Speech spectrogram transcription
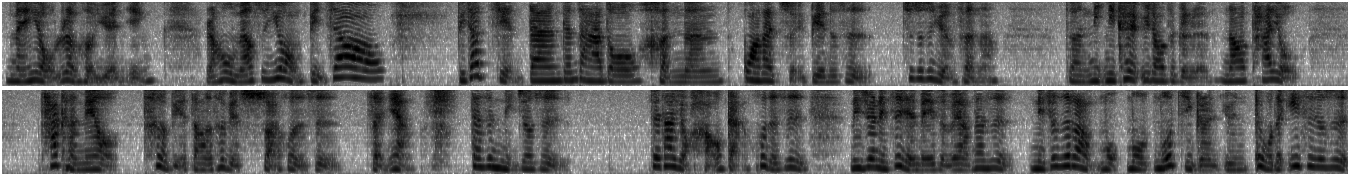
没有任何原因。然后我们要是用比较比较简单，跟大家都很能挂在嘴边，就是这就是缘分啊。对啊，你你可以遇到这个人，然后他有他可能没有特别长得特别帅，或者是怎样，但是你就是。对他有好感，或者是你觉得你自己也没怎么样，但是你就是让某某某几个人晕。诶，我的意思就是，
